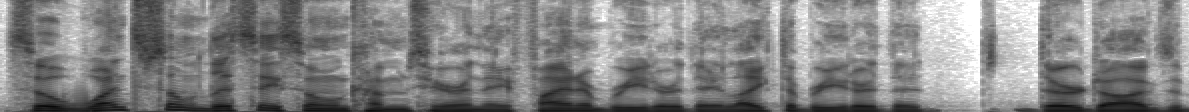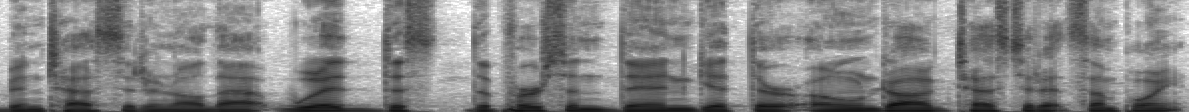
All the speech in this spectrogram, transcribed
So once some, let's say someone comes here and they find a breeder, they like the breeder, that their dogs have been tested and all that. Would this, the person then get their own dog tested at some point?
